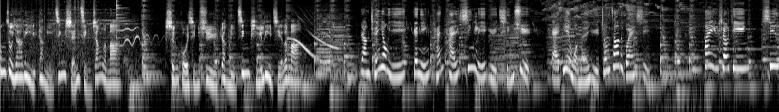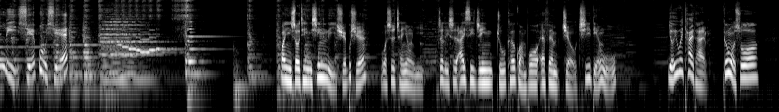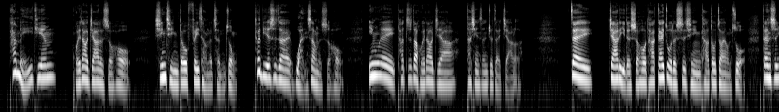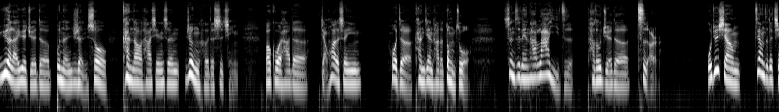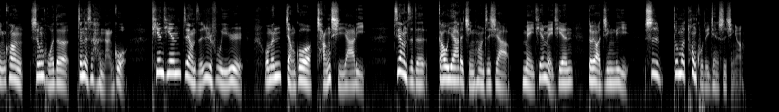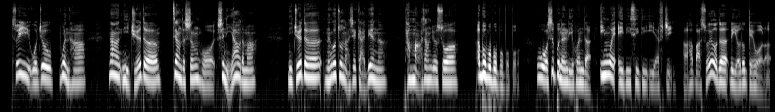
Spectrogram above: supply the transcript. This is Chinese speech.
工作压力让你精神紧张了吗？生活情绪让你精疲力竭了吗？让陈永仪跟您谈谈心理与情绪，改变我们与周遭的关系。欢迎收听《心理学不学》。欢迎收听《心理学不学》，我是陈永仪，这里是 ICG 竹科广播 FM 九七点五。有一位太太跟我说，她每一天回到家的时候，心情都非常的沉重，特别是在晚上的时候，因为她知道回到家，她先生就在家了。在家里的时候，他该做的事情他都照样做，但是越来越觉得不能忍受看到她先生任何的事情，包括他的讲话的声音，或者看见他的动作，甚至连他拉椅子。他都觉得刺耳，我就想这样子的情况，生活的真的是很难过。天天这样子，日复一日。我们讲过长期压力，这样子的高压的情况之下，每天每天都要经历，是多么痛苦的一件事情啊！所以我就问他：“那你觉得这样的生活是你要的吗？你觉得能够做哪些改变呢？”他马上就说：“啊，不不不不不不。”我是不能离婚的，因为 A B C D E F G 啊，他把所有的理由都给我了，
